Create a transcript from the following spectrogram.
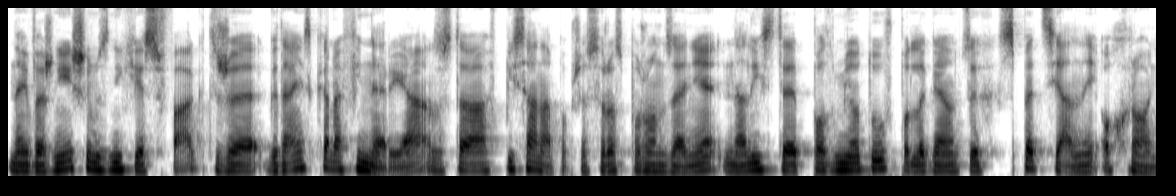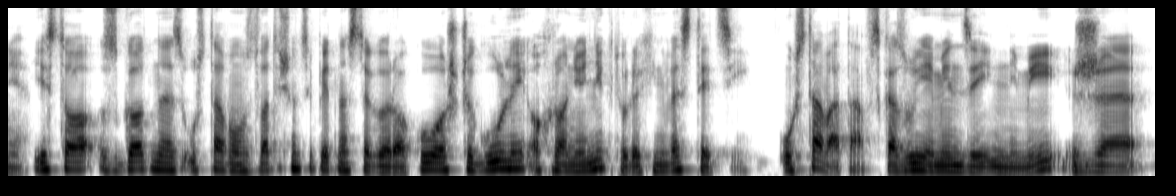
Najważniejszym z nich jest fakt, że gdańska rafineria została wpisana poprzez rozporządzenie na listę podmiotów podlegających specjalnej ochronie. Jest to zgodne z ustawą z 2015 roku o szczególnej ochronie niektórych inwestycji. Ustawa ta wskazuje m.in., że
